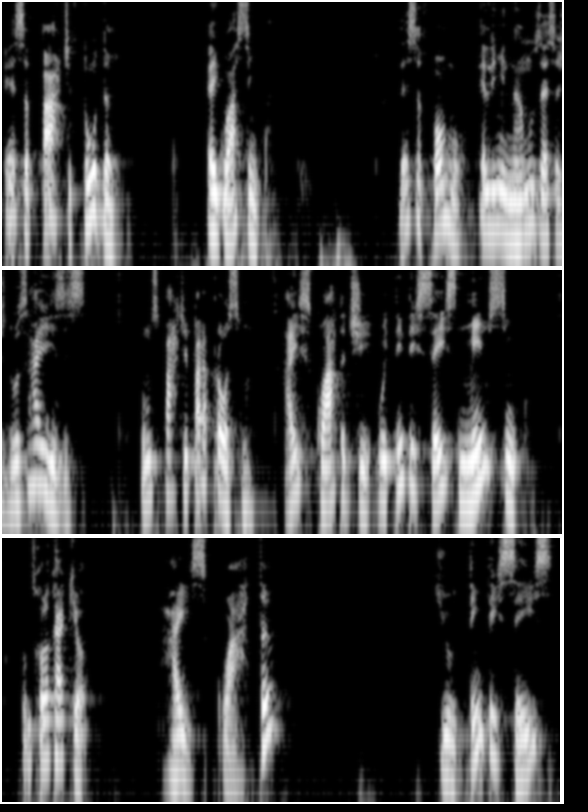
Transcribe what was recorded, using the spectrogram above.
essa parte toda é igual a 5. Dessa forma, eliminamos essas duas raízes. Vamos partir para a próxima. Raiz quarta de 86 menos 5. Vamos colocar aqui, ó, raiz quarta de 86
